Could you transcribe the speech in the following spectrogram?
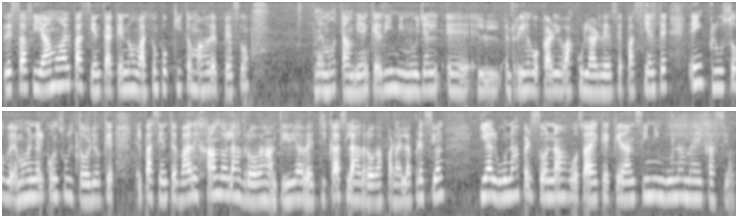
desafiamos al paciente a que nos baje un poquito más de peso, Vemos también que disminuyen eh, el, riesgo cardiovascular de ese paciente e incluso vemos en el consultorio que el paciente va dejando las drogas antidiabéticas, las drogas para la presión y algunas personas, vos sabes, que quedan sin ninguna medicación.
